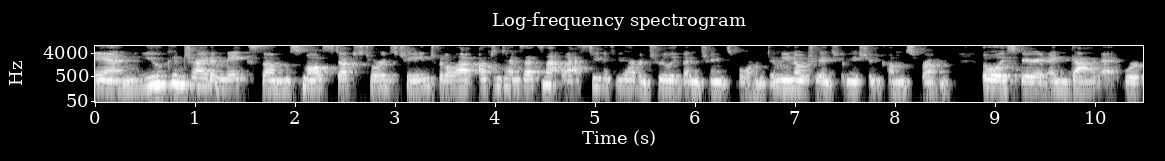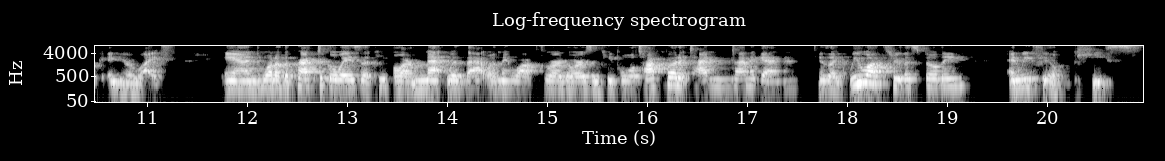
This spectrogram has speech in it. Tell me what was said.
and you can try to make some small steps towards change, but a lot, oftentimes that's not lasting if you haven't truly been transformed. And we know transformation comes from the Holy Spirit and God at work in your life. And one of the practical ways that people are met with that when they walk through our doors, and people will talk about it time and time again, is like, we walk through this building and we feel peace.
